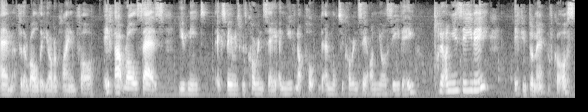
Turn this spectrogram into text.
um, for the role that you're applying for. If that role says you need experience with currency and you've not put a multi-currency on your CV, put it on your CV if you've done it, of course,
